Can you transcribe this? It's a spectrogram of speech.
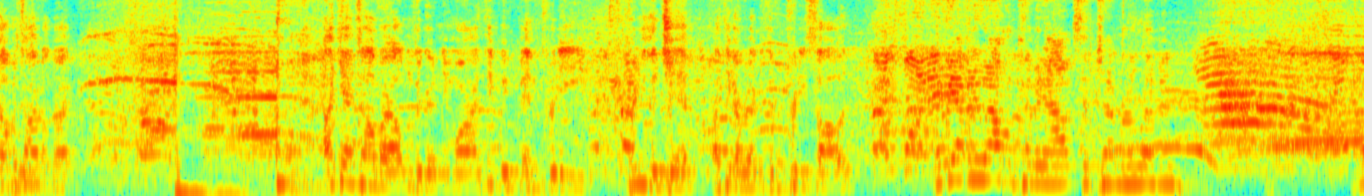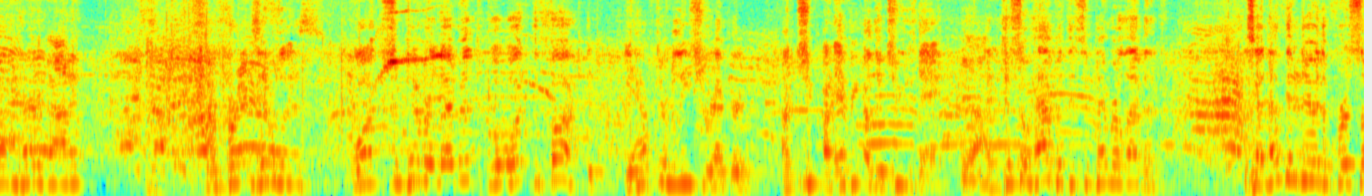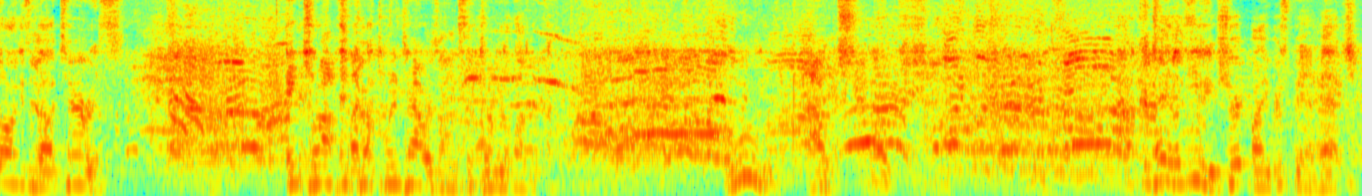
Sure. Self-titled, right? I can't tell if our albums are good anymore. I think we've been pretty, pretty legit. I think our records have been pretty solid. Hey, we have a new album coming out September 11. How have you heard about it? Our friends It was like, what, September 11th? What, what the fuck? You have to release your record on tu- on every other Tuesday. Yeah. And it just so happens it's September 11th. It's got nothing to do with the first song is about terrorists. It drops It like drops. the Twin Towers on September 11th. Ooh. Ouch. Ouch. Hey, look at you. Your shirt, my wristband match.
